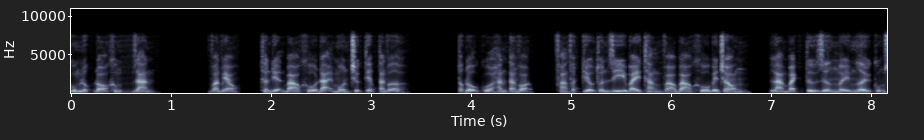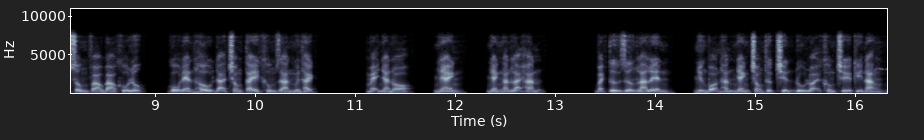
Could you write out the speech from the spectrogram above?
cùng lúc đó không gian. Văn mẹo, thân điện bảo khố đại môn trực tiếp tan vỡ. Tốc độ của hắn tăng vọt, phản phất kiểu thuấn di bay thẳng vào bảo khố bên trong, làm bạch tử dương mấy người cũng xông vào bảo khố lúc, gỗ đen hầu đã trong tay không gian nguyên thạch. Mẹ nhà nó, nhanh nhanh ngăn lại hắn. Bạch tử dương la lên, nhưng bọn hắn nhanh chóng thực chiến đủ loại khống chế kỹ năng,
